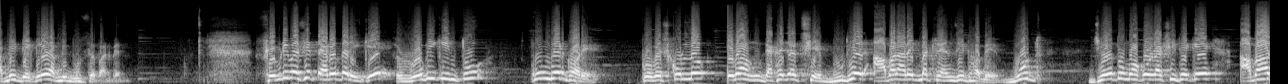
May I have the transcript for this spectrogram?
আপনি দেখলে আপনি বুঝতে পারবেন। ফেব্রুয়ারি মাসের তেরো তারিখে রবি কিন্তু কুম্ভের ঘরে প্রবেশ করল এবং দেখা যাচ্ছে বুধের আবার আরেকবার ট্রানজিট হবে। বুধ যেহেতু মকর রাশি থেকে, আবার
